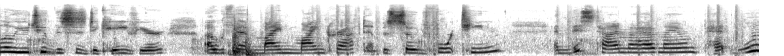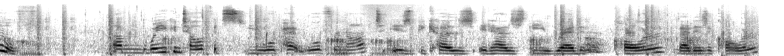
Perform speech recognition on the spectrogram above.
Hello YouTube, this is Dakave here uh, with Mine Minecraft episode 14 and this time I have my own pet wolf. Um, the way you can tell if it's your pet wolf or not is because it has the red collar, that is a collar.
